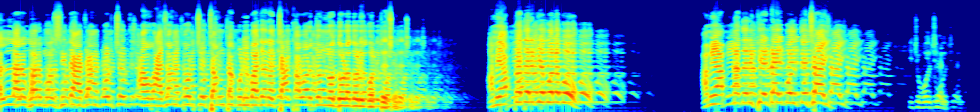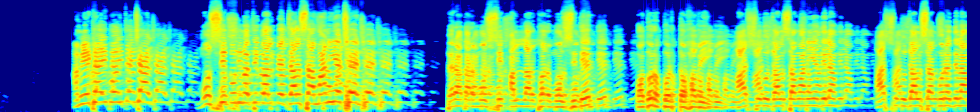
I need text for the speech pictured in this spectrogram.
আল্লাহর ঘর মসজিদে আজান পড়ছে আজান পড়ছে চামচাকুড়ি বাজারে চা খাওয়ার জন্য দৌড়াদৌড়ি করতেছে। আমি আপনাদেরকে বলব আমি আপনাদেরকে এটাই বলতে চাই। কিছু বলছেন? আমি এটাই বলতে চাই মসজিদ উন্নতি কল্পে জালসা মানিয়েছেন। বেরাদার মসজিদ আল্লাহর ঘর মসজিদের কদর করতে হবে। আজ শুধু জালসা মানিয়ে দিলাম আজ শুধু জালসা করে দিলাম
